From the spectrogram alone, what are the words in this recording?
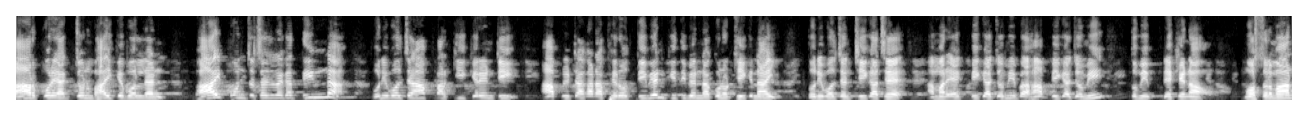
তারপরে একজন ভাইকে বললেন, ভাই, পঞ্চাশ হাজার টাকা দিন না উনি বলছেন আপনার কি গ্যারেন্টি আপনি টাকাটা ফেরত দিবেন কি দিবেন না, কোনো ঠিক নাই। উনি বলছেন, ঠিক আছে, আমার এক বিঘা জমি বা হাফ বিঘা জমি তুমি দেখে নাও। মুসলমান,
